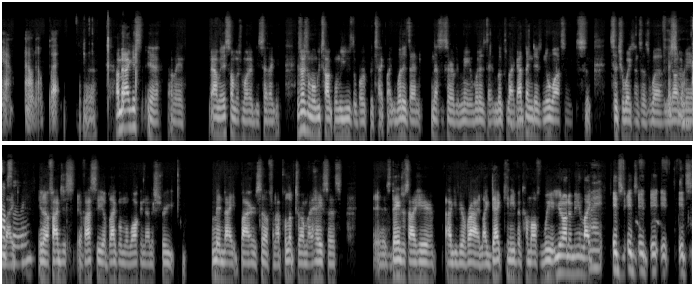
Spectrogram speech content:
Yeah. I don't know. But Yeah. I mean, I guess, yeah. I mean, I mean, it's so much more to be said. I guess, especially when we talk, when we use the word protect. Like, what does that necessarily mean? What does that look like? I think there's nuance in s- situations as well. You For know what. I mean? Like, you know, if I just if I see a black woman walking down the street midnight by herself, and I pull up to her, I'm like, "Hey, sis, it's dangerous out here. I'll give you a ride." Like that can even come off weird. You know what I mean? Like right. it's it's it, it, it it's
